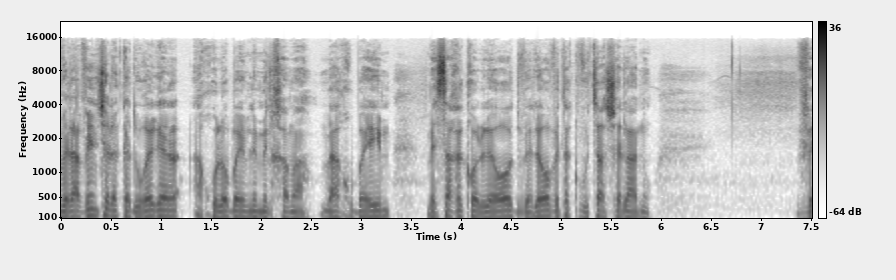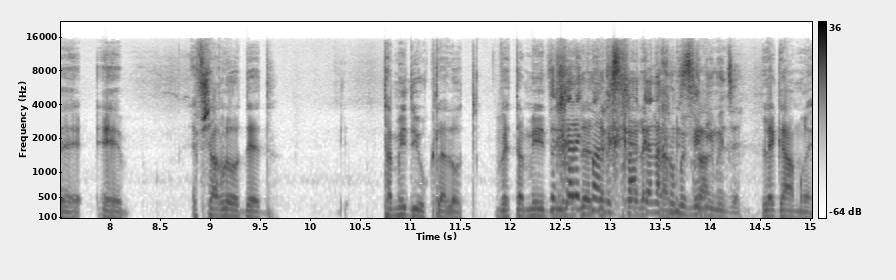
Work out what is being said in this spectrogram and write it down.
ולהבין שלכדורגל אנחנו לא באים למלחמה, ואנחנו באים בסך הכל לעוד ולאהוב את הקבוצה שלנו. ואפשר לעודד. תמיד יהיו קללות, ותמיד... זה יהיו חלק זה מהמשחק, חלק אנחנו מהמשחק. מבינים את זה. לגמרי.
